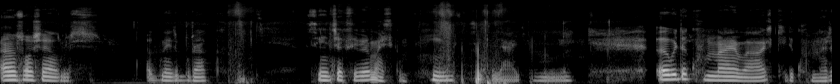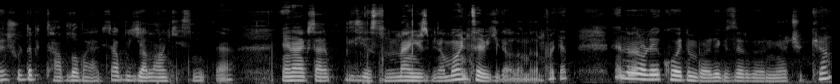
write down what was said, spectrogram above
En son şey yazmış. Adı neydi Burak? Seni çok seviyorum aşkım. Teşekkürler canım. Ee, Burada kumlar var. Kedi kumları. Şurada bir tablo var arkadaşlar. Bu yalan kesinlikle. Yani arkadaşlar biliyorsun ben 100 bin abone tabii ki de olamadım. Fakat ben ben oraya koydum böyle güzel görünüyor çünkü.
